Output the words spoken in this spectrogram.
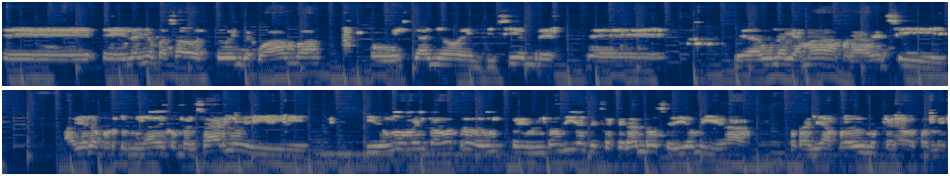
Eh, el año pasado estuve en Yacuabamba, o este año en diciembre me, me da una llamada para ver si había la oportunidad de conversarlo y, y de un momento a otro, de un- en dos días exagerando, se dio mi llegada. En realidad fue inesperado también.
